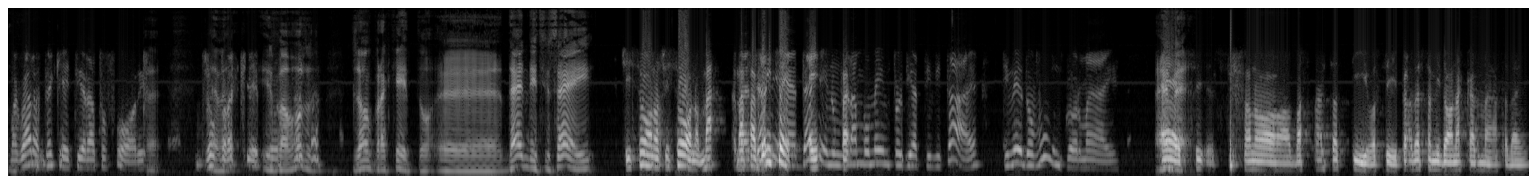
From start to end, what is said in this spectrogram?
Ma guarda te che hai tirato fuori. Gio Eh, Bracchetto. il famoso Gio Bracchetto eh, Danny ci sei? Ci sono, ci sono, ma, ma Beh, Danny Fabrizio... è, Danny è- è in un fa- gran momento di attività, eh? Ti vedo ovunque ormai. eh, sì, sono abbastanza attivo, sì, però adesso mi do una calmata, dai.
